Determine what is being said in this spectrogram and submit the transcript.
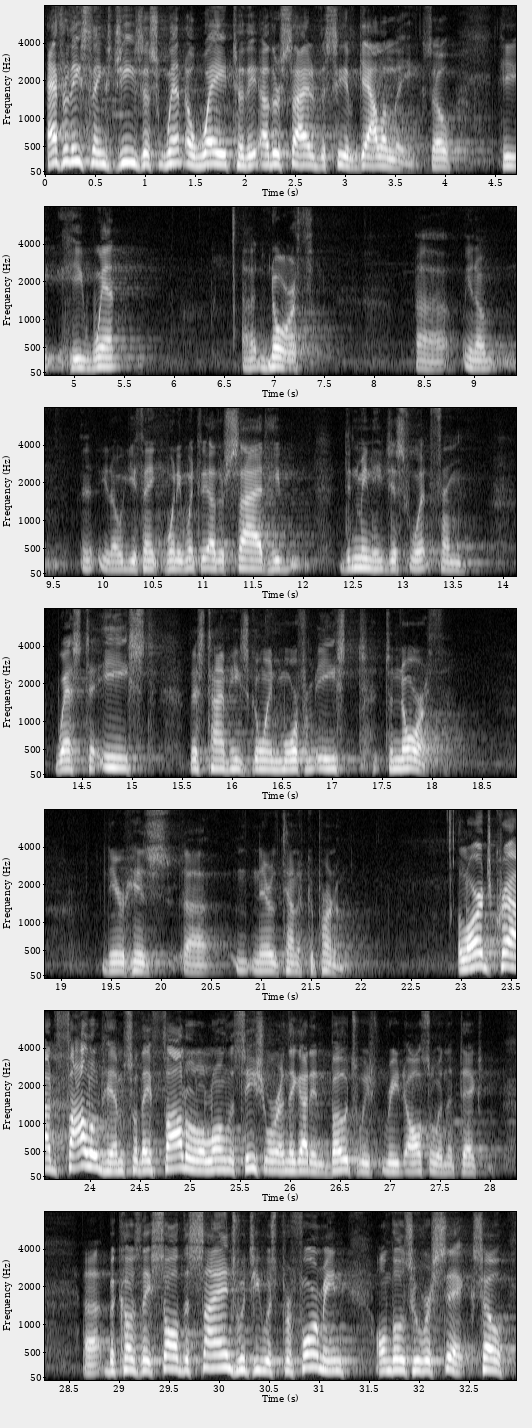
After these things, Jesus went away to the other side of the Sea of Galilee. So he, he went uh, north. Uh, you know, you know, you think when he went to the other side, he didn't mean he just went from west to east. This time he's going more from east to north, near his uh, near the town of Capernaum. A large crowd followed him, so they followed along the seashore and they got in boats. We read also in the text uh, because they saw the signs which he was performing on those who were sick. So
